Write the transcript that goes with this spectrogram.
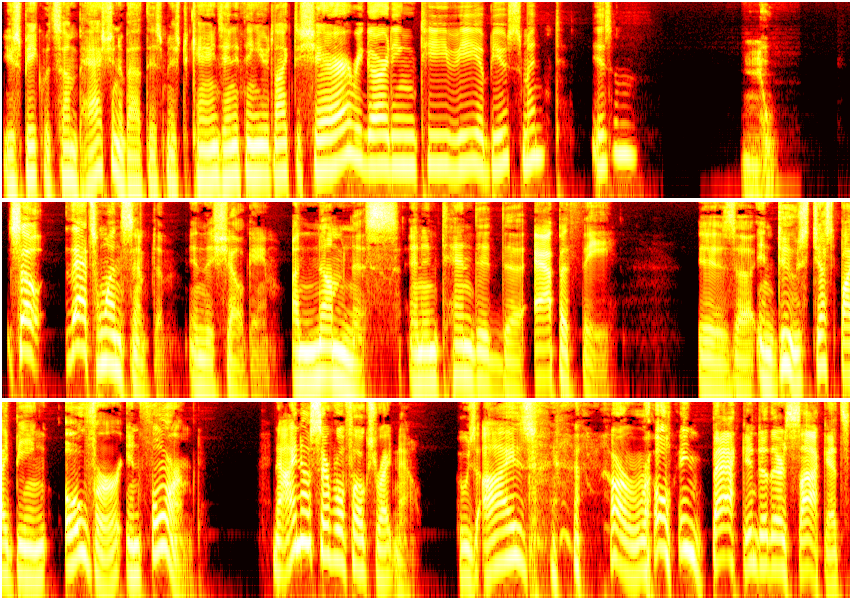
You speak with some passion about this, Mr. Kanes. Anything you'd like to share regarding TV abusement ism? Nope. So that's one symptom in this shell game. A numbness, an intended uh, apathy is uh, induced just by being over informed. Now, I know several folks right now whose eyes are rolling back into their sockets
